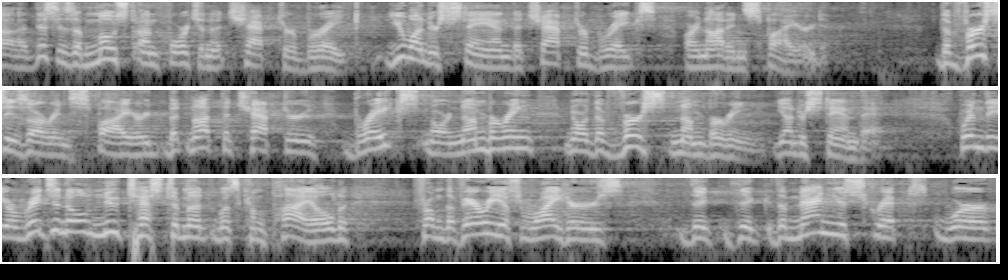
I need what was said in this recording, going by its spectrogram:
Uh, this is a most unfortunate chapter break. You understand the chapter breaks are not inspired. The verses are inspired, but not the chapter breaks, nor numbering, nor the verse numbering. You understand that? When the original New Testament was compiled from the various writers, the, the, the manuscripts were,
